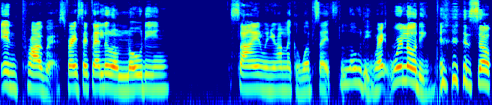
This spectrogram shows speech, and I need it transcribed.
in progress, right? It's like that little loading sign when you're on like a website. It's loading, right? We're loading. so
